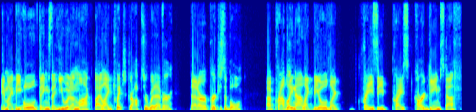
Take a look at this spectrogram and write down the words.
It might be old things that you would unlock by like Twitch drops or whatever that are purchasable. Uh, probably not like the old, like crazy priced card game stuff,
